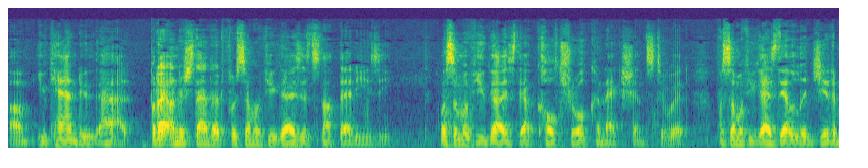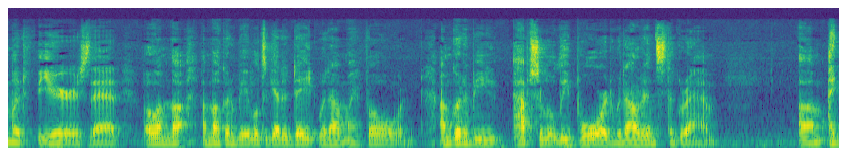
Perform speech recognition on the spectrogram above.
um, you can do that. But i understand that for some of you guys it's not that easy. For some of you guys there are cultural connections to it. For some of you guys there are legitimate fears that oh i'm not i'm not going to be able to get a date without my phone. I'm going to be absolutely bored without instagram. Um, i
